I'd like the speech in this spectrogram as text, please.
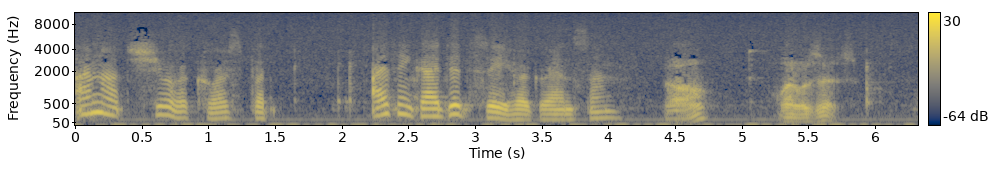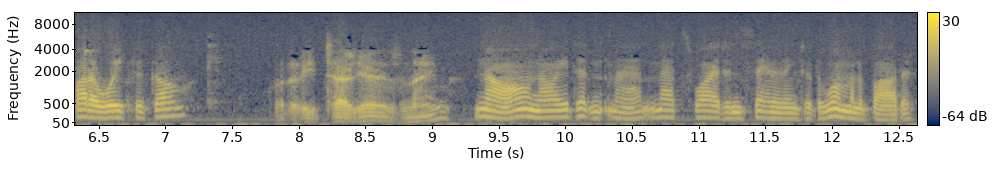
I'm not sure, of course, but I think I did see her grandson Oh? When was this? about a week ago. What, did he tell you his name? No, no, he didn't, Matt, and that's why I didn't say anything to the woman about it.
